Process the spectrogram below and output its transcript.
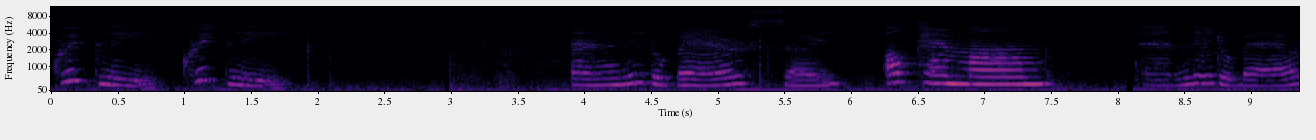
quickly, quickly. And little bear say, okay mom. And little bear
